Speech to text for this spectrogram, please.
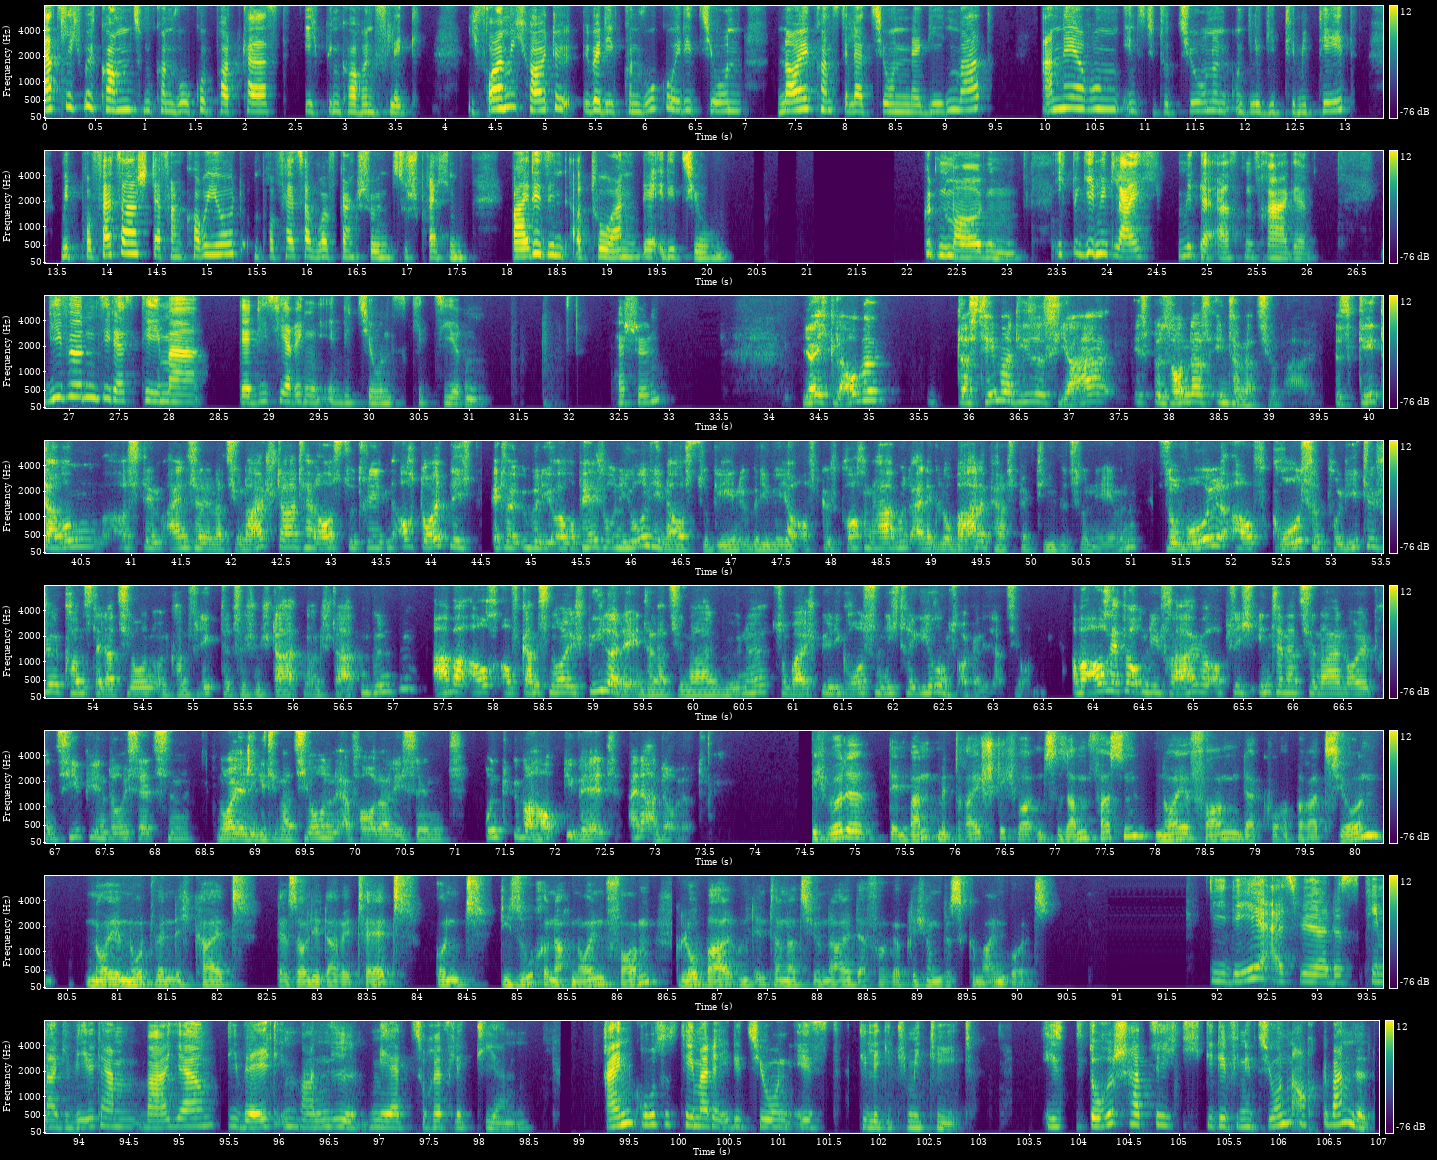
Herzlich willkommen zum Convoco Podcast. Ich bin Corinne Flick. Ich freue mich heute über die Convoco-Edition Neue Konstellationen der Gegenwart, Annäherungen, Institutionen und Legitimität mit Professor Stefan Koriot und Professor Wolfgang Schön zu sprechen. Beide sind Autoren der Edition. Guten Morgen. Ich beginne gleich mit der ersten Frage. Wie würden Sie das Thema der diesjährigen Edition skizzieren? Herr Schön? Ja, ich glaube, das Thema dieses Jahr ist besonders international. Es geht darum, aus dem einzelnen Nationalstaat herauszutreten, auch deutlich etwa über die Europäische Union hinauszugehen, über die wir ja oft gesprochen haben, und eine globale Perspektive zu nehmen sowohl auf große politische Konstellationen und Konflikte zwischen Staaten und Staatenbünden, aber auch auf ganz neue Spieler der internationalen Bühne, zum Beispiel die großen Nichtregierungsorganisationen. Aber auch etwa um die Frage, ob sich international neue Prinzipien durchsetzen, neue Legitimationen erforderlich sind und überhaupt die Welt eine andere wird. Ich würde den Band mit drei Stichworten zusammenfassen. Neue Formen der Kooperation, neue Notwendigkeit der Solidarität und die Suche nach neuen Formen global und international der Verwirklichung des Gemeinwohls. Die Idee, als wir das Thema gewählt haben, war ja, die Welt im Wandel mehr zu reflektieren. Ein großes Thema der Edition ist die Legitimität. Historisch hat sich die Definition auch gewandelt.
